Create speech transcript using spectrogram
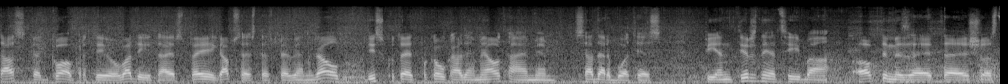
tas, kad kooperatīva vadītāji ir spējīgi apsēsties pie viena galda, diskutēt par kaut kādiem jautājumiem, sadarboties piena tirdzniecībā, optimizēt e, šos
